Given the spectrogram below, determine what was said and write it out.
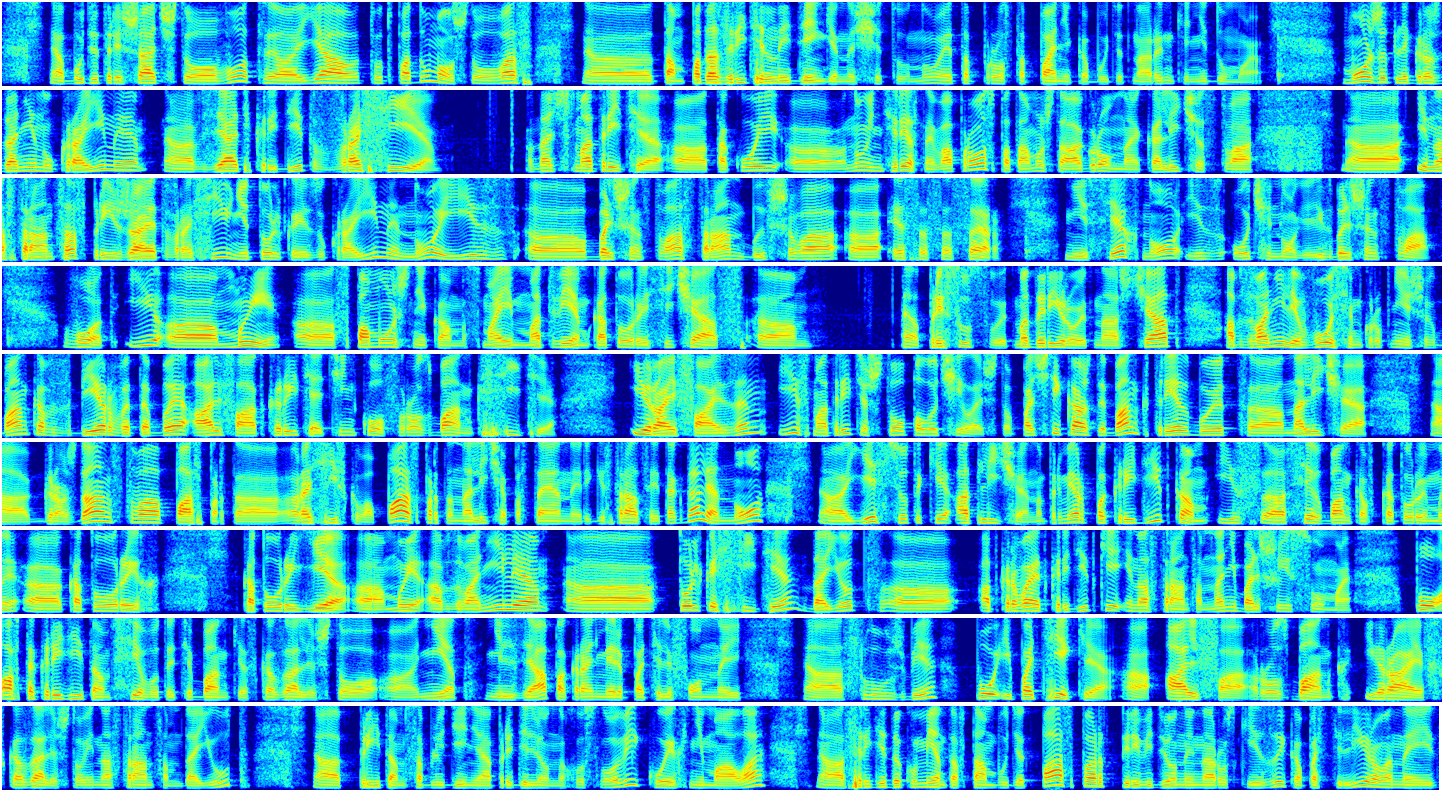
будет решать, что вот, я тут подумал, что у вас там подозрительные деньги на счету. Ну, это просто паника будет на рынке, не думаю. Может ли гражданин Украины а, взять кредит в России? Значит, смотрите, а, такой, а, ну, интересный вопрос, потому что огромное количество иностранцев приезжает в Россию не только из Украины, но и из большинства стран бывшего СССР. Не из всех, но из очень многих, из большинства. Вот, и мы с помощником, с моим Матвеем, который сейчас присутствует, модерирует наш чат. Обзвонили 8 крупнейших банков. Сбер, ВТБ, Альфа, Открытие, Тиньков, Росбанк, Сити и Райфайзен. И смотрите, что получилось. Что почти каждый банк требует э, наличия э, гражданства, паспорта, российского паспорта, наличия постоянной регистрации и так далее. Но есть все-таки отличия. Например, по кредиткам из всех банков, которые мы, которых которые а, мы обзвонили, а, только Сити дает, а, открывает кредитки иностранцам на небольшие суммы. По автокредитам все вот эти банки сказали, что нет, нельзя, по крайней мере по телефонной службе по ипотеке а, Альфа, Росбанк и Раев сказали, что иностранцам дают а, при там соблюдении определенных условий, коих немало. А, среди документов там будет паспорт, переведенный на русский язык, апостелированный,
